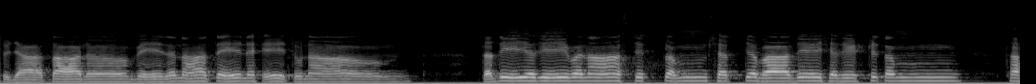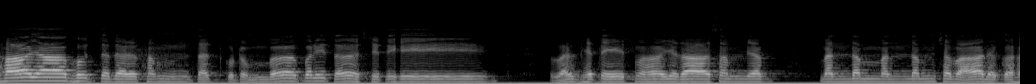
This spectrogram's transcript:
सुजातान् वेदना तेन हेतुना तदीयजीवनास्तित्वं सत्यवादेशधिष्ठितं सहायाभूतदर्थं तत्कुटुम्बपरितस्थितिः। वर्ध्यते स्म यदा सम्यक् मन्दं मन्दं स बालकः।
